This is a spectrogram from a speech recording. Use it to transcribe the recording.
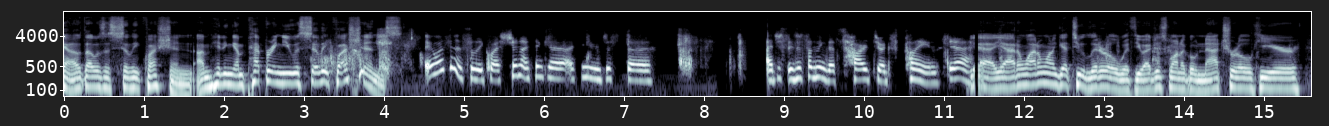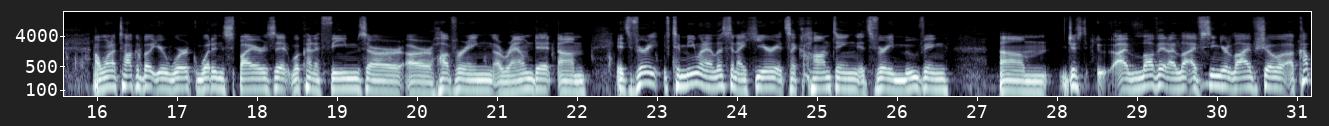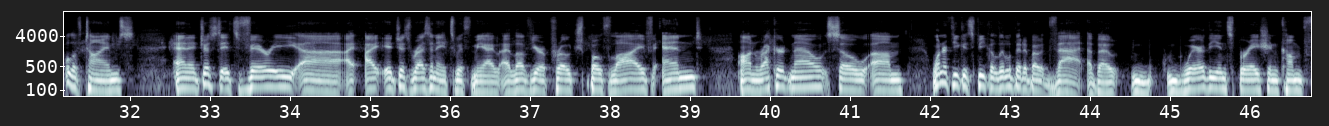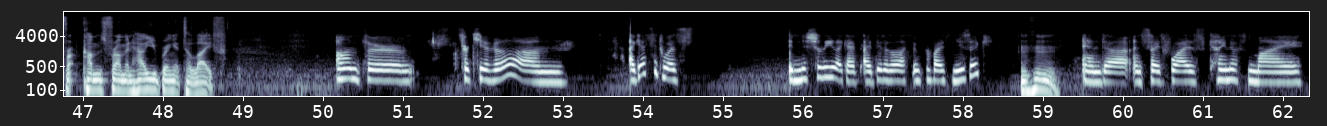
Yeah, that was a silly question. I'm hitting, I'm peppering you with silly questions. It wasn't a silly question. I think uh, I think was just uh, I just it's just something that's hard to explain. Yeah. Yeah, yeah. I don't. I don't want to get too literal with you. I just want to go natural here. I want to talk about your work. What inspires it? What kind of themes are are hovering around it? Um, it's very to me when I listen, I hear it's like haunting. It's very moving. Um, just I love it. I lo- I've seen your live show a couple of times. And it just, it's very, uh, I, I, it just resonates with me. I, I love your approach, both live and on record now. So, um, wonder if you could speak a little bit about that, about where the inspiration come fr- comes from and how you bring it to life. Um, for for Kee Avil, um, I guess it was initially like I, I did a lot of improvised music, hmm and uh, and so it was kind of my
